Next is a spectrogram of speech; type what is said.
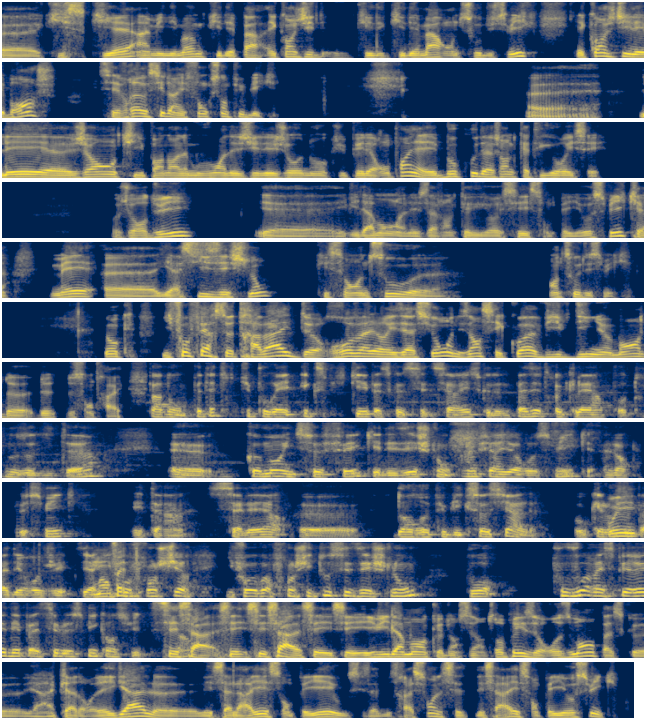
euh, qui, qui ait un minimum qui démarre. Et quand je dis qui, démarre en dessous du SMIC, et quand je dis les branches, c'est vrai aussi dans les fonctions publiques. Euh, les gens qui, pendant le mouvement des Gilets jaunes, ont occupé les ronds-points, il y avait beaucoup d'agents de catégorie C. Aujourd'hui, évidemment, les agents de catégorie C sont payés au SMIC, mais il y a six échelons qui sont en dessous en dessous du SMIC. Donc, il faut faire ce travail de revalorisation en disant c'est quoi vivre dignement de, son travail. Pardon, peut-être tu pourrais expliquer, parce que ça risque de ne pas être clair pour tous nos auditeurs, euh, comment il se fait qu'il y ait des échelons inférieurs au SMIC, alors que le SMIC est un salaire euh, d'ordre public social auquel on ne peut pas déroger. Il, faut franchir, il faut avoir franchi tous ces échelons pour pouvoir espérer dépasser le SMIC ensuite. C'est ça, c'est ça. C'est évidemment que dans ces entreprises, heureusement, parce qu'il y a un cadre légal, euh, les salariés sont payés, ou ces administrations, les salariés sont payés au SMIC.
